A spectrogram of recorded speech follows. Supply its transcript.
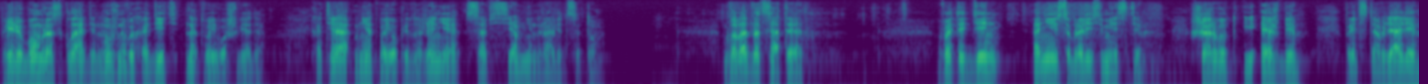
При любом раскладе нужно выходить на твоего шведа. Хотя мне твое предложение совсем не нравится, Том. Глава двадцатая. В этот день они собрались вместе. Шервуд и Эшби представляли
